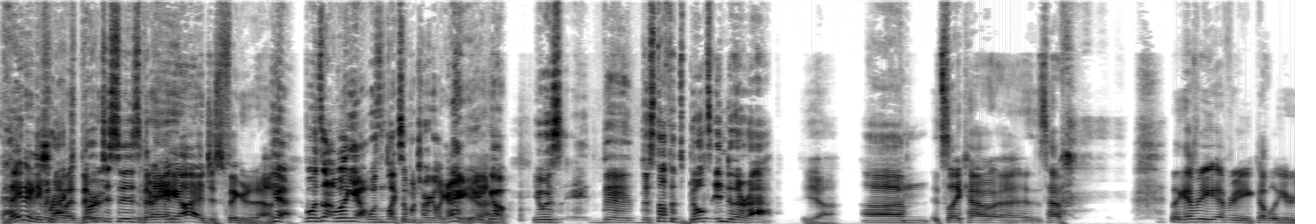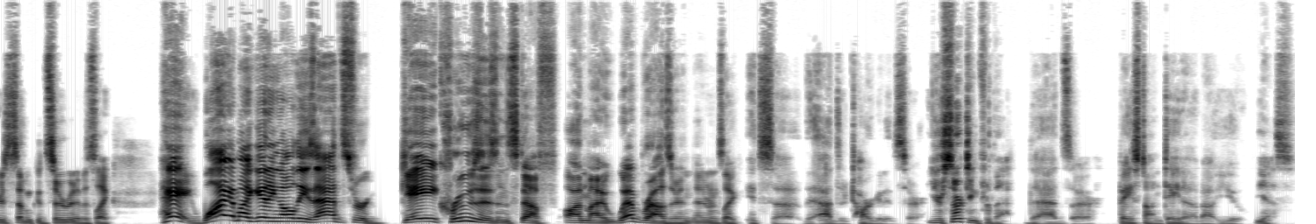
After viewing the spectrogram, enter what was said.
They didn't even know it. Their, purchases their and- AI had just figured it out. Yeah, well, it's not, well, yeah, it wasn't like someone targeting like, hey, here you go. It was uh, the the stuff that's built into their app. Yeah. Um, It's like how uh, it's how like every every couple of years some conservative is like, "Hey, why am I getting all these ads for gay cruises and stuff on my web browser?" And everyone's like, "It's uh the ads are targeted, sir. you're searching for that. The ads are based on data about you." Yes.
